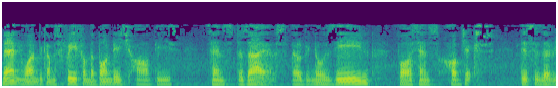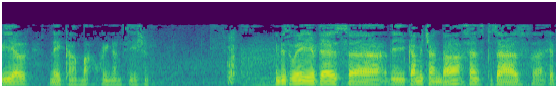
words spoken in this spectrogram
Then one becomes free from the bondage of these sense desires. There will be no zeal for sense objects. This is the real nekkhamma renunciation. In this way, if there's uh, the kamachanda, sense desires, uh, if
